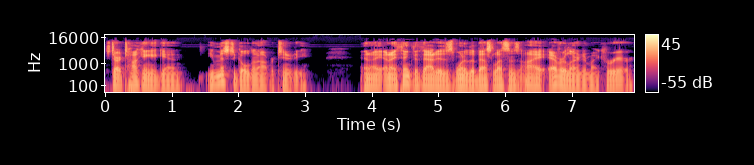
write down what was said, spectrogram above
start talking again, you missed a golden opportunity. And I and I think that that is one of the best lessons I ever learned in my career.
